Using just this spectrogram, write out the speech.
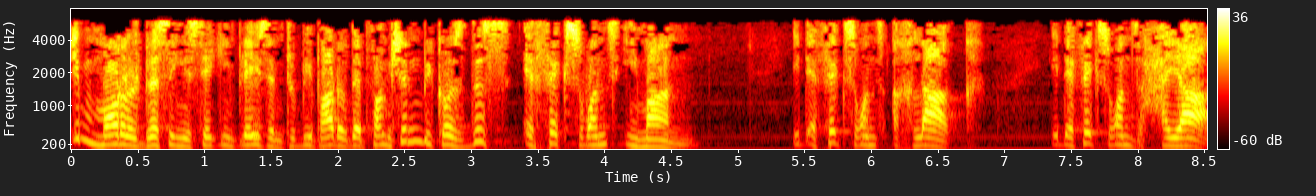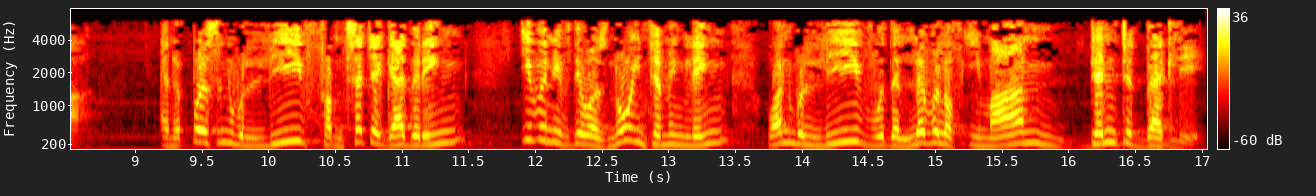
immoral dressing is taking place and to be part of that function because this affects one's iman. It affects one's akhlaq. It affects one's haya. And a person will leave from such a gathering, even if there was no intermingling, one will leave with a level of iman dented badly.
